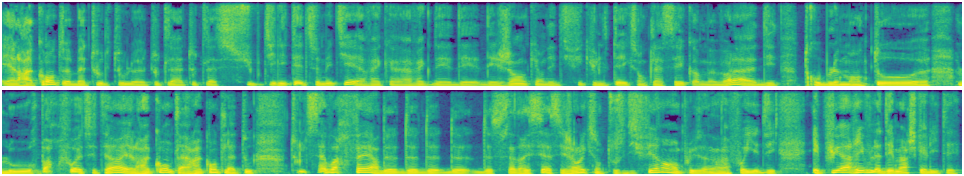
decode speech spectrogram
et elle raconte bah, tout, tout le, toute, la, toute la subtilité de ce métier avec, euh, avec des, des, des, gens qui ont des difficultés, qui sont classés comme euh, voilà, des troubles mentaux, euh, lourds parfois, etc. Et elle raconte, elle raconte là, tout, tout le savoir-faire de, de, de, de, de s'adresser à ces gens-là qui sont tous différents en plus dans un foyer de vie. Et puis arrive la démarche qualité.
